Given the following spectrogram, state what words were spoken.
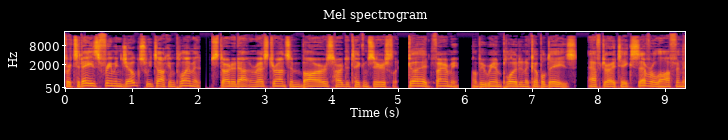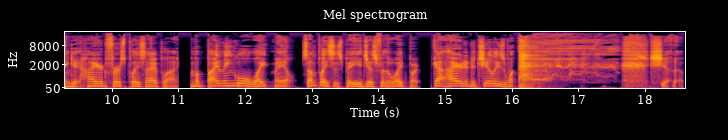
For today's Freeman jokes, we talk employment. Started out in restaurants and bars, hard to take them seriously. Go ahead, fire me. I'll be reemployed in a couple days, after I take several off and then get hired first place I apply. I'm a bilingual white male. Some places pay you just for the white part. Got hired at a Chili's one. Shut up.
